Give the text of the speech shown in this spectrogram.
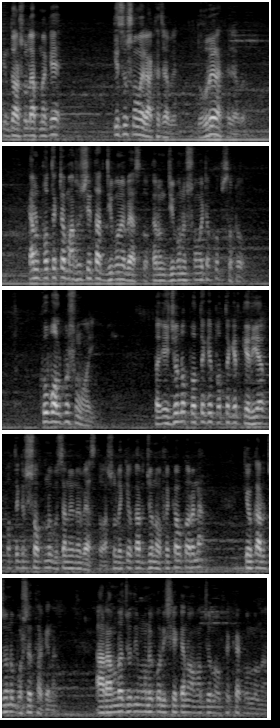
কিন্তু আসলে আপনাকে কিছু সময় রাখা যাবে, ধরে রাখা যাবে কারণ প্রত্যেকটা মানুষই তার জীবনে ব্যস্ত, কারণ জীবনের সময়টা খুব ছোট। খুব অল্প সময়। তা এই জন্য প্রত্যেকে প্রত্যেকের কেরিয়ার প্রত্যেকের স্বপ্ন গুছানো নিয়ে ব্যস্ত। আসলে কেউ কারোর জন্য অপেক্ষাও করে না, কেউ কারোর জন্য বসে থাকে না। আর আমরা যদি মনে করি সে কেন আমার জন্য অপেক্ষা করল না?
